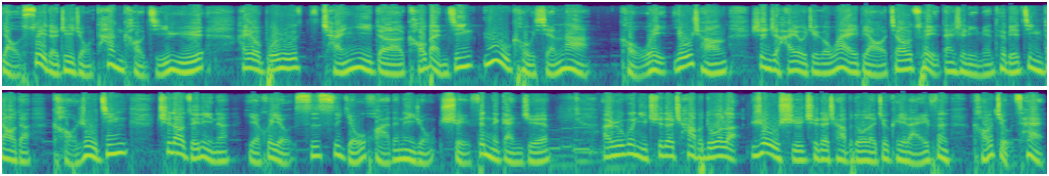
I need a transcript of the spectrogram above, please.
咬碎的这种碳烤鲫鱼，还有薄如蝉翼的烤板筋，入口咸辣。口味悠长，甚至还有这个外表焦脆，但是里面特别劲道的烤肉筋，吃到嘴里呢也会有丝丝油滑的那种水分的感觉。而如果你吃的差不多了，肉食吃的差不多了，就可以来一份烤韭菜，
